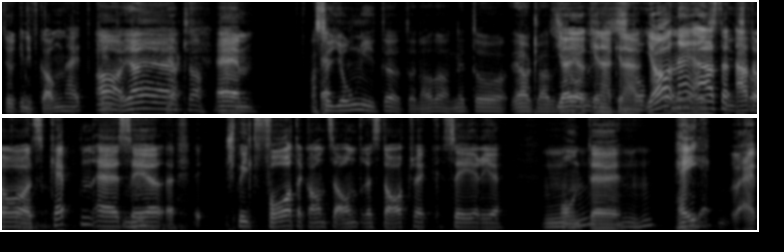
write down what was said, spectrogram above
zurück in die Vergangenheit. Ah, ja, ja, ja, Ja. klar. Ähm, Also junge dort, oder? Nicht da. Ja, klar. das ja, ist ja, genau, genau. Stop- Ja, äh, nein, ja, er ist auch da als Captain äh, sehr, äh, spielt vor der ganzen anderen Star Trek-Serie. Und äh, hey, äh,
